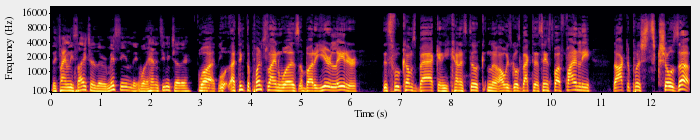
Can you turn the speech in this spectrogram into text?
they finally saw each other. They were missing. They, well, they hadn't seen each other. Well, I think, well, I think the punchline was about a year later, this fool comes back and he kind of still you know, always goes back to that same spot. Finally, the octopus shows up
